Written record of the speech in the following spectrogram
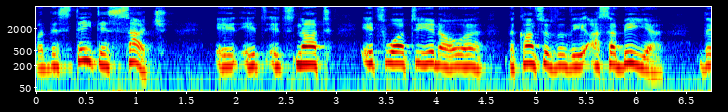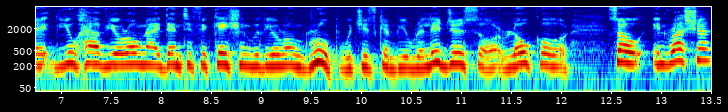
But the state as such, it, it, it's not, it's what, you know, uh, the concept of the asabiya. They, you have your own identification with your own group, which is, can be religious or local. Or, so in Russia,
